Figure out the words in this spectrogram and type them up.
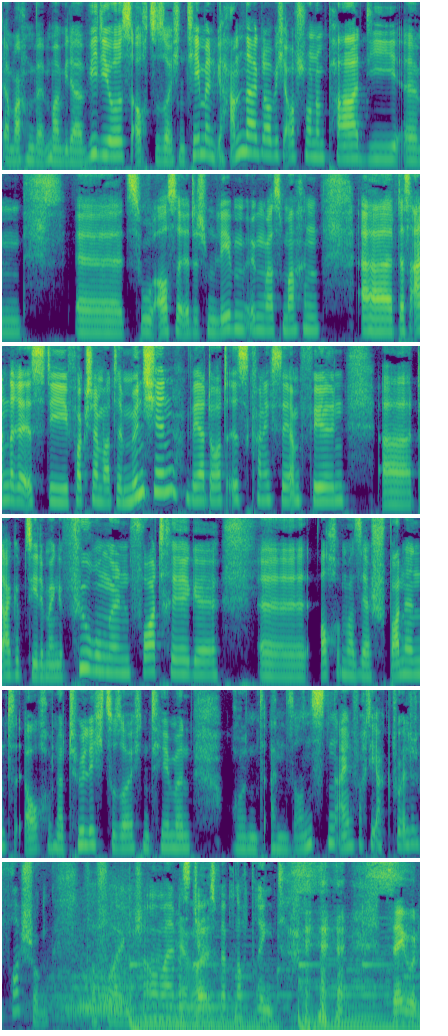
Da machen wir immer wieder Videos, auch zu solchen Themen. Wir haben da, glaube ich, auch schon ein paar, die ähm, äh, zu außerirdischem Leben irgendwas machen. Äh, das andere ist die Volkssternwarte München. Wer dort ist, kann ich sehr empfehlen. Äh, da gibt's jede Menge Führungen, Vorträge, äh, auch immer sehr spannend, auch natürlich zu solchen Themen. Und ansonsten einfach die aktuelle Forschung verfolgen. Schauen wir mal, was Jawohl. James Webb noch bringt. sehr gut.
